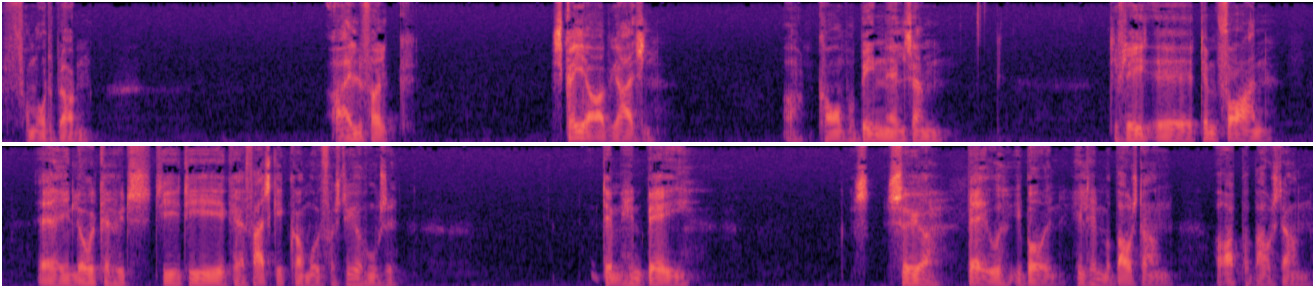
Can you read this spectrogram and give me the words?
fra motorblokken. Og alle folk skriger op i rejsen og kommer på benene alle sammen. De fleste, øh, dem foran øh, en lukket kahyt, de, de kan faktisk ikke komme ud fra styrehuset. Dem hen bag søger bagud i båden, helt hen mod bagstavnen og op på bagstavnen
